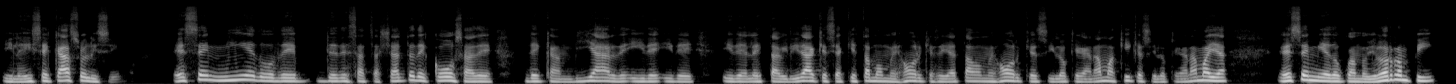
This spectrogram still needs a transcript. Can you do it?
Y le hice caso y lo hicimos. ese miedo de, de de cosas, de, de cambiar y, de, y, de, y de la estabilidad, que si aquí estamos mejor, que si ya estamos mejor, que si lo que ganamos aquí, que si lo que ganamos allá, ese miedo cuando yo lo rompí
